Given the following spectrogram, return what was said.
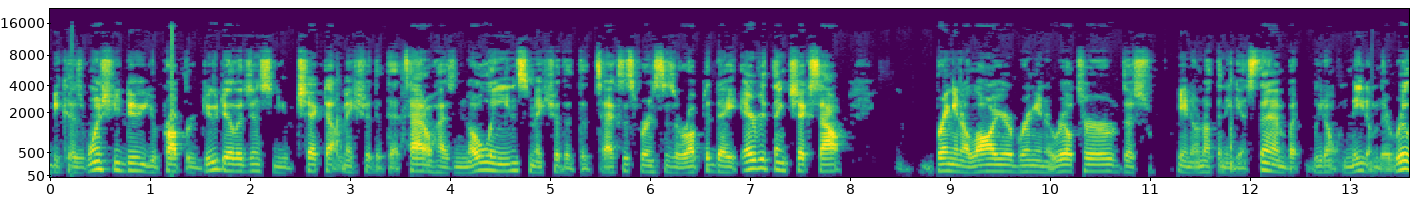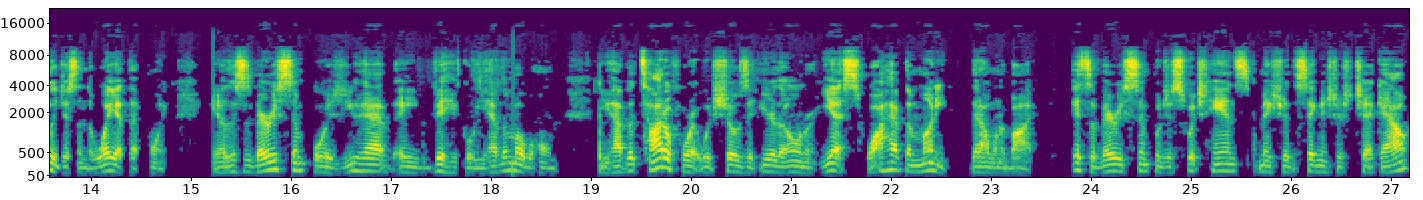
because once you do your proper due diligence and you've checked out, make sure that that title has no liens, make sure that the taxes, for instance, are up to date. Everything checks out. Bring in a lawyer, bring in a realtor. There's you know nothing against them, but we don't need them. They're really just in the way at that point. You know, this is very simple. As you have a vehicle, you have the mobile home, you have the title for it, which shows that you're the owner. Yes, well, I have the money that I want to buy. It's a very simple. Just switch hands, make sure the signatures check out,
